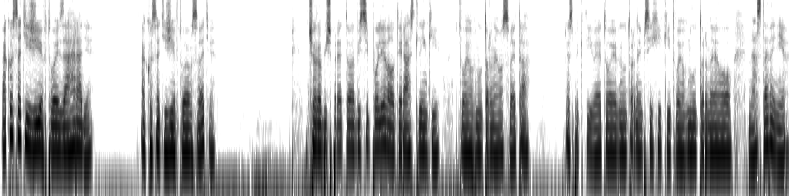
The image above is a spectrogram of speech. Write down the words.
Ako sa ti žije v tvojej záhrade? Ako sa ti žije v tvojom svete? Čo robíš preto, aby si polieval tie rastlinky tvojho vnútorného sveta? respektíve tvojej vnútornej psychiky, tvojho vnútorného nastavenia.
